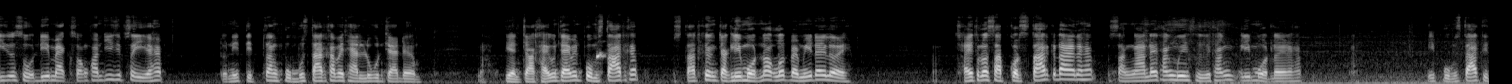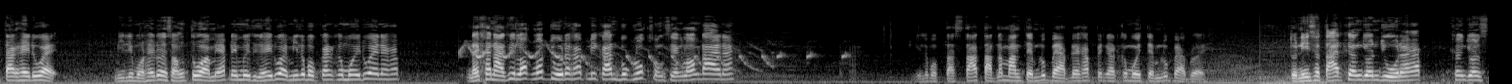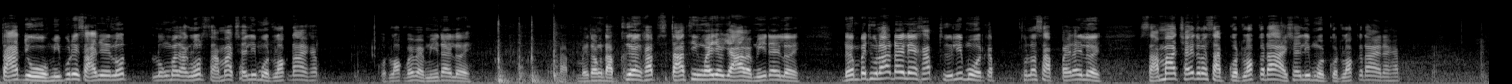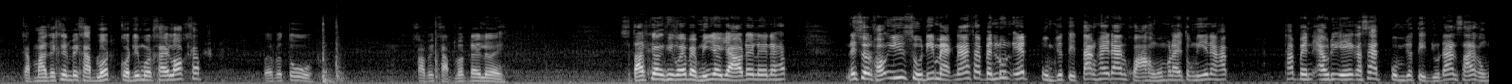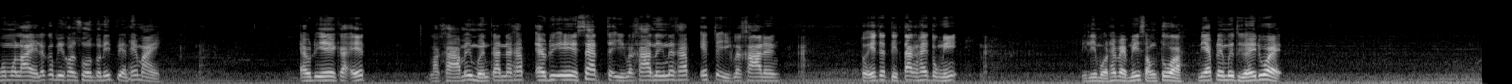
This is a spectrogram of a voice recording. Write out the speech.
Isuzu D-Max 2024ครับ ตัวนี้ติดตั้งปุ่มบูสตาร์ทเข้าไปแทนลูกุญแจเดิมนะเปลี่ยนจากไขกุญแจเป็นปุ่มสตาร์ทครับสตาร์ทเครื่องจากรีโมทนอกรถแบบนี้ได้เลย ใช้โทรศัพท์กดสตาร์ทก็ได้นะครับ สั่งงานได้ทั้งมือถือทั้งรีโมทเลยนะครับ มีปุ่มสตาร์ทติดตั้งให้ด้วย มีรีโมทให้ด้วย 2 ตัว มีแอปในมือถือให้ด้วย มีระบบการขโมยด้วยนะครับ ในขณะที่ล็อกรถอยู่นะครับ มีการบุกรุกส่งเสียงร้องได้นะ มีระบบตัดสตาร์ทตัดน้ำมันเต็มรูปแบบเลยครับ เป็นการขโมยเต็มรูปแบบเลย ตัวนี้สตาร์ทเครื่องยนต์อยู่นะครับ เครื่องยนต์สตาร์ทอยู่ มีผู้โดยสารอยู่ในรถ ลงมาจากรถสามารถใช้รีโมทล็อกได้ครับ กดล็อกไว้แบบนี้ได้เลยครับไม่ต้องดับเครื่องครับสตาร์ททิ้งไว้ยาวๆแบบนี้ได้เลย เดินไปธุระได้เลยครับ ถือรีโมทกับโทรศัพท์ไปได้เลย สามารถใช้โทรศัพท์กดล็อกก็ได้ ใช้รีโมทกดล็อกก็ได้นะครับ กลับมาจะขึ้นไปขับรถ กดรีโมทคลายล็อกครับ เปิดประตู เข้าไปขับรถได้เลย สตาร์ทเครื่องทิ้งไว้แบบนี้ยาวๆได้เลยนะครับ ในส่วนของ Isuzu D-Max นะ ถ้าเป็นรุ่น S ปุ่มจะติดตั้งให้ด้านขวาของพวงมาลัยตรงนี้นะครับ ถ้าเป็น LDA กับ Z ปุ่มจะติดอยู่ด้านซ้ายของพวงมาลัยแล้วก็มีคอนโซลตัวนี้เปลี่ยนให้ใหม่ LDA กับ S ราคาไม่เหมือนกันนะครับ LDA Z จะอีกราคาหนึ่งนะครับ S จะอีกราคาหนึ่งตัว S จะติดตั้งให้ตรงนี้มีรีโมทให้แบบนี้ 2 ตัว มีแอปในมือถือให้ด้วย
